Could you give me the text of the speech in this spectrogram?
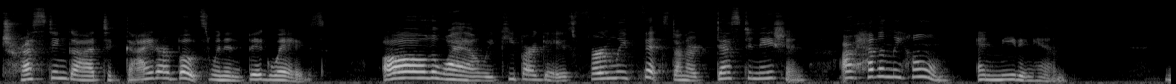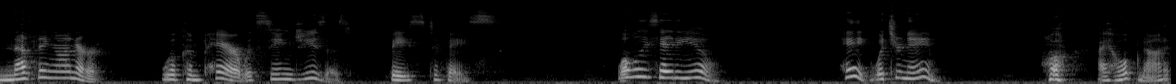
trusting God to guide our boats when in big waves. All the while, we keep our gaze firmly fixed on our destination, our heavenly home, and meeting Him. Nothing on earth will compare with seeing Jesus face to face. What will He say to you? Hey, what's your name? Oh, I hope not.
